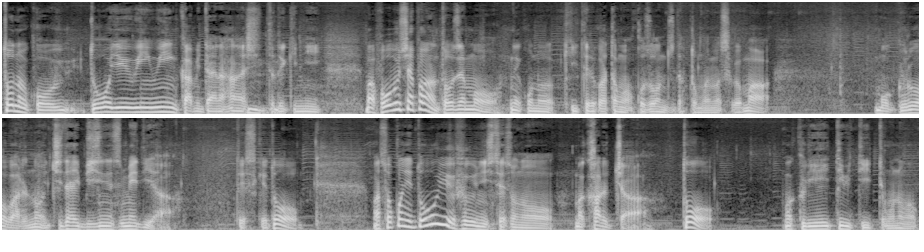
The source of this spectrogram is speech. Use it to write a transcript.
とのこうどういうウィンウィンかみたいな話言った時に、うんまあ、フォーブスジャパンは当然もうねこの聞いてる方もご存知だと思いますがまあもうグローバルの一大ビジネスメディアですけど、まあ、そこにどういうふうにしてその、まあ、カルチャーと、まあ、クリエイティビティってものがこう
